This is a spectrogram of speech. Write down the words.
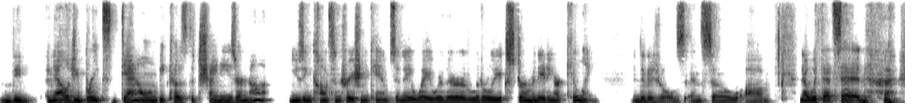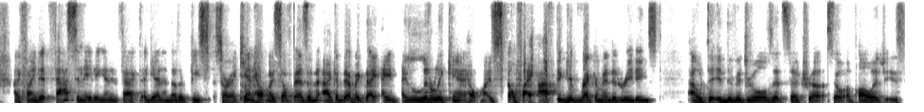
The analogy breaks down because the Chinese are not using concentration camps in a way where they're literally exterminating or killing individuals. And so, um, now with that said, I find it fascinating. And in fact, again, another piece, sorry, I can't help myself as an academic. I, I, I literally can't help myself. I have to give recommended readings out to individuals, etc. So apologies.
